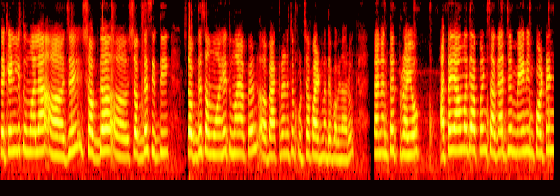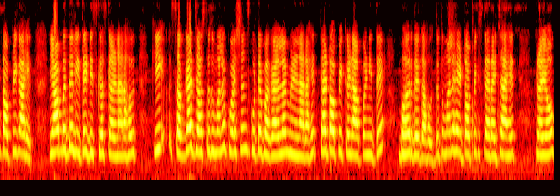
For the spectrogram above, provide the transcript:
सेकंडली तुम्हाला जे शब्द शब्दसिद्धी शब्दसमूह हे तुम्हाला आपण व्याकरणाच्या पुढच्या पार्टमध्ये बघणार आहोत. त्यानंतर प्रयोग. आता यामध्ये आपण सगळ्यात जे मेन इम्पॉर्टंट टॉपिक आहेत याबद्दल इथे डिस्कस करणार आहोत की सगळ्यात जास्त तुम्हाला क्वेश्चन्स कुठे बघायला मिळणार आहेत त्या टॉपिककडे आपण इथे भर देत आहोत. तर तुम्हाला हे टॉपिक्स करायचे आहेत. प्रयोग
